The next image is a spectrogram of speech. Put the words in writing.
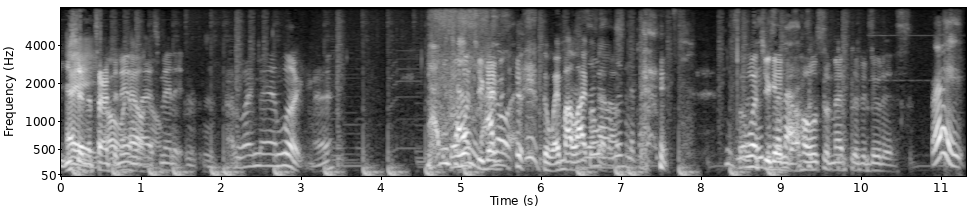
you Hey, shouldn't have turned oh, it in last no. minute." Mm-mm. I was like, "Man, look, man." I be So telling what you, you get? the way my life I is don't set up. the past. so what? You Take gave this me a whole semester to do this? Right.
